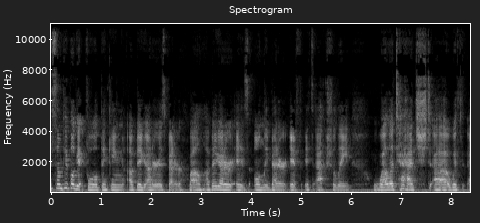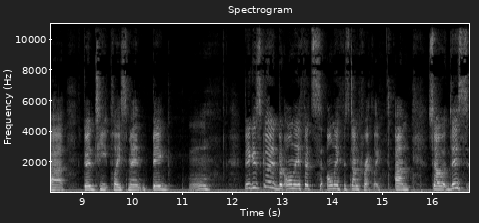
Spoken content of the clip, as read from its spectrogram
some people get fooled thinking a big udder is better. Well, a big udder is only better if it's actually well attached uh, with uh, good teat placement, big, mm, big is good, but only if it's only if it's done correctly. Um, so this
